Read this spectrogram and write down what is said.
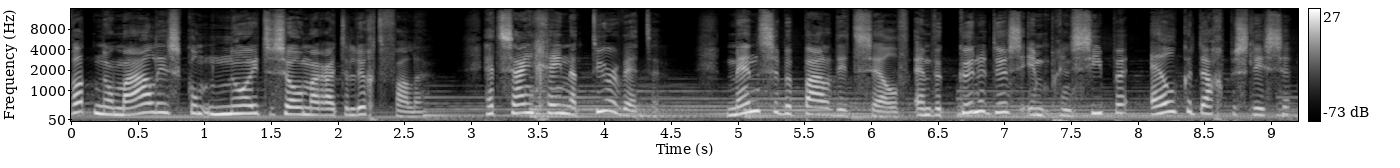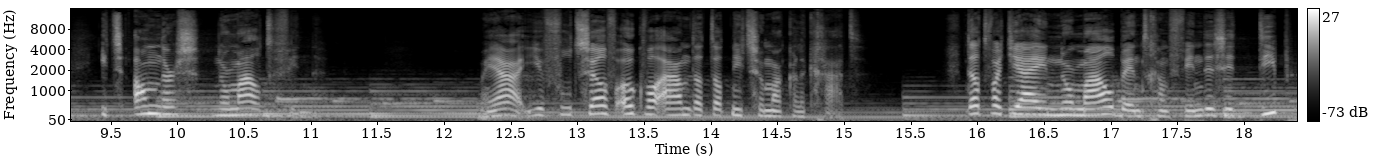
Wat normaal is, komt nooit zomaar uit de lucht vallen. Het zijn geen natuurwetten. Mensen bepalen dit zelf en we kunnen dus in principe elke dag beslissen iets anders normaal te vinden. Maar ja, je voelt zelf ook wel aan dat dat niet zo makkelijk gaat. Dat wat jij normaal bent gaan vinden zit diep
